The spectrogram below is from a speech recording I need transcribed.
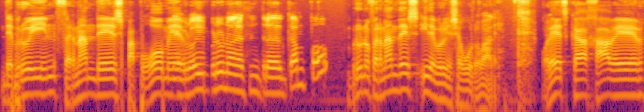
De Bruyne, Fernández, Papu Gómez, De Bruyne, Bruno en el centro del campo. Bruno Fernández y De Bruyne seguro, vale. Goretzka, Haver,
